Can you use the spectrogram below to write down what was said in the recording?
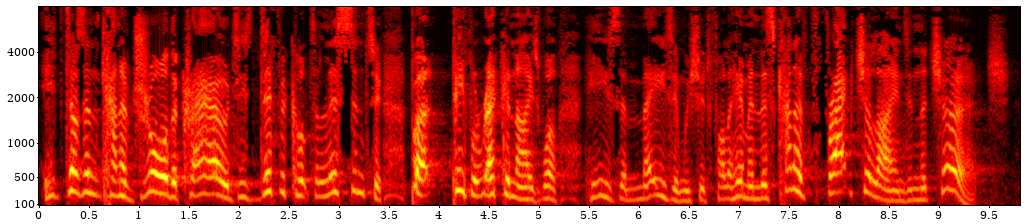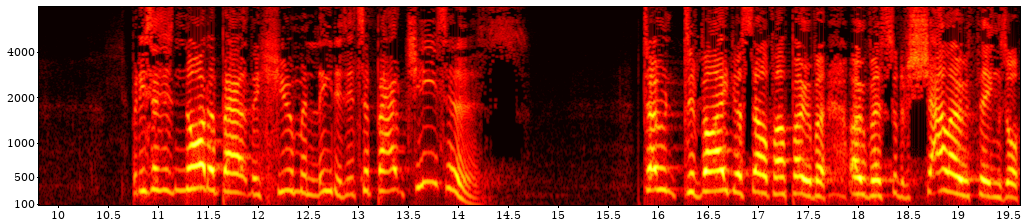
he doesn't kind of draw the crowds. He's difficult to listen to. But people recognize, well, he's amazing. We should follow him. And there's kind of fracture lines in the church. But he says it's not about the human leaders, it's about Jesus. Don't divide yourself up over, over sort of shallow things or,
